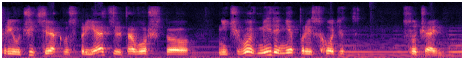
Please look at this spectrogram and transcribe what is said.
приучить себя к восприятию того, что ничего в мире не происходит случайно.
